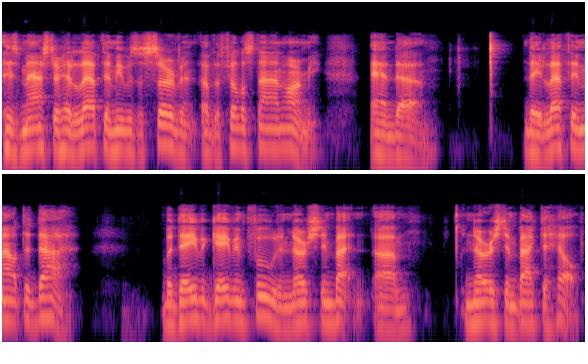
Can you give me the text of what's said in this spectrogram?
his master had left him. He was a servant of the Philistine army, and uh, they left him out to die. But David gave him food and nursed him back. Um, nourished him back to health.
